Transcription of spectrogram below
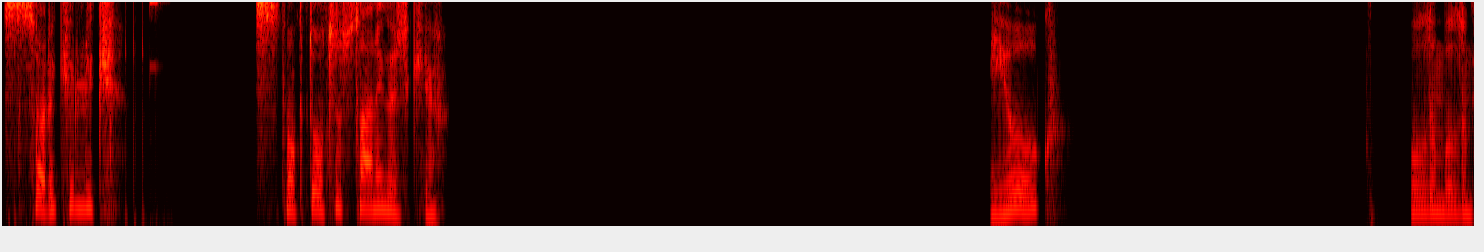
Sarı küllük. Stokta 30 tane gözüküyor. E yok. Buldum buldum.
